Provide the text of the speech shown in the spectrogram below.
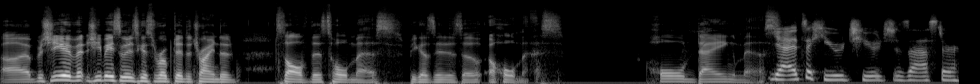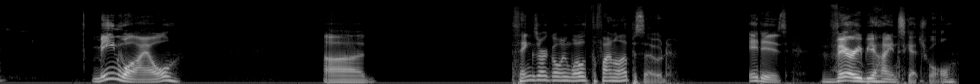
Uh, but she she basically just gets roped into trying to solve this whole mess because it is a, a whole mess, whole dang mess. Yeah, it's a huge, huge disaster. Meanwhile, uh, things aren't going well with the final episode. It is very behind schedule.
